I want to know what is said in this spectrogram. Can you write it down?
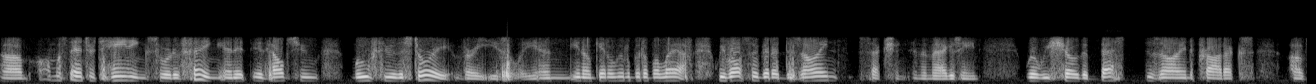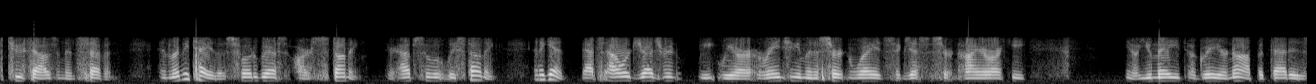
um, almost entertaining sort of thing, and it, it helps you move through the story very easily and you know get a little bit of a laugh. We've also got a design section in the magazine where we show the best designed products of 2007. And let me tell you, those photographs are stunning. They're absolutely stunning. And again, that's our judgment. We, we are arranging them in a certain way. It suggests a certain hierarchy. You know, you may agree or not, but that is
